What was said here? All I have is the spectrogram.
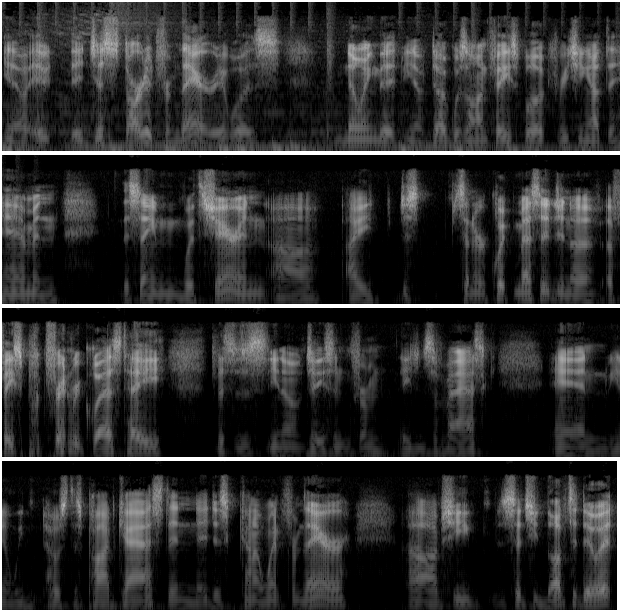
you know, it it just started from there. It was knowing that you know Doug was on Facebook, reaching out to him, and the same with Sharon. Uh, I just sent her a quick message and a, a Facebook friend request. Hey, this is you know Jason from Agents of Mask, and you know we host this podcast, and it just kind of went from there. Uh, she said she'd love to do it,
